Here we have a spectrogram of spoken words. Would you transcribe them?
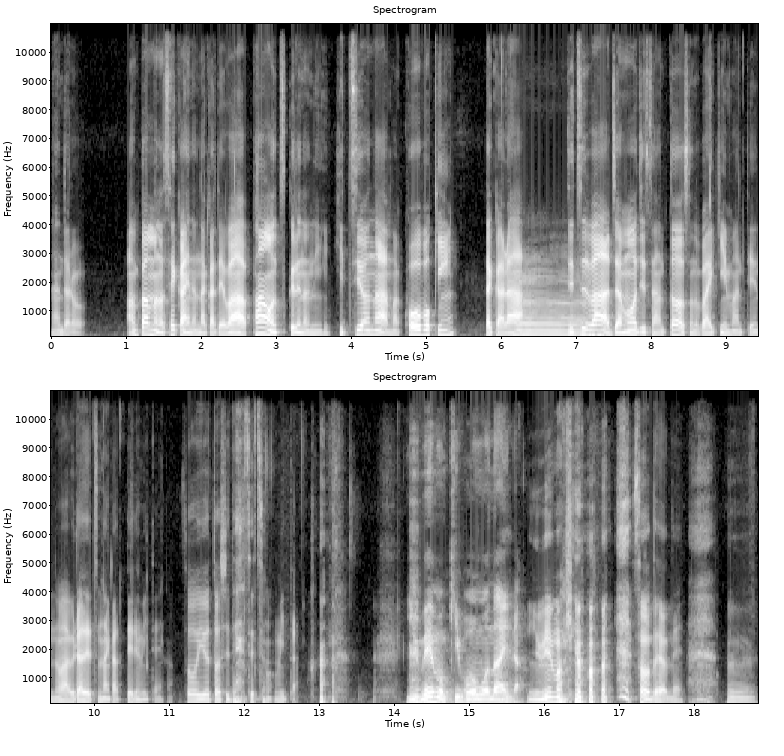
なんだろうアンパンマンの世界の中ではパンを作るのに必要な、まあ、酵母菌だから、実はジャムおじさんとそのバイキンマンっていうのは裏でつながってるみたいな。そういう都市伝説も見た。夢も希望もないんだ。夢も希望そうだよね。うん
